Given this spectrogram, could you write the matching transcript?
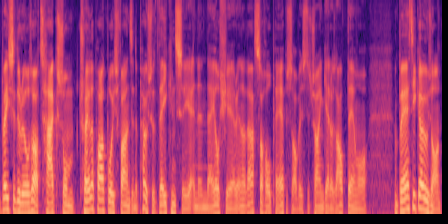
basically the rules are tag some Trailer Park Boys fans in the post so they can see it and then they'll share it. And that's the whole purpose of it, is to try and get us out there more. And Bertie goes on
